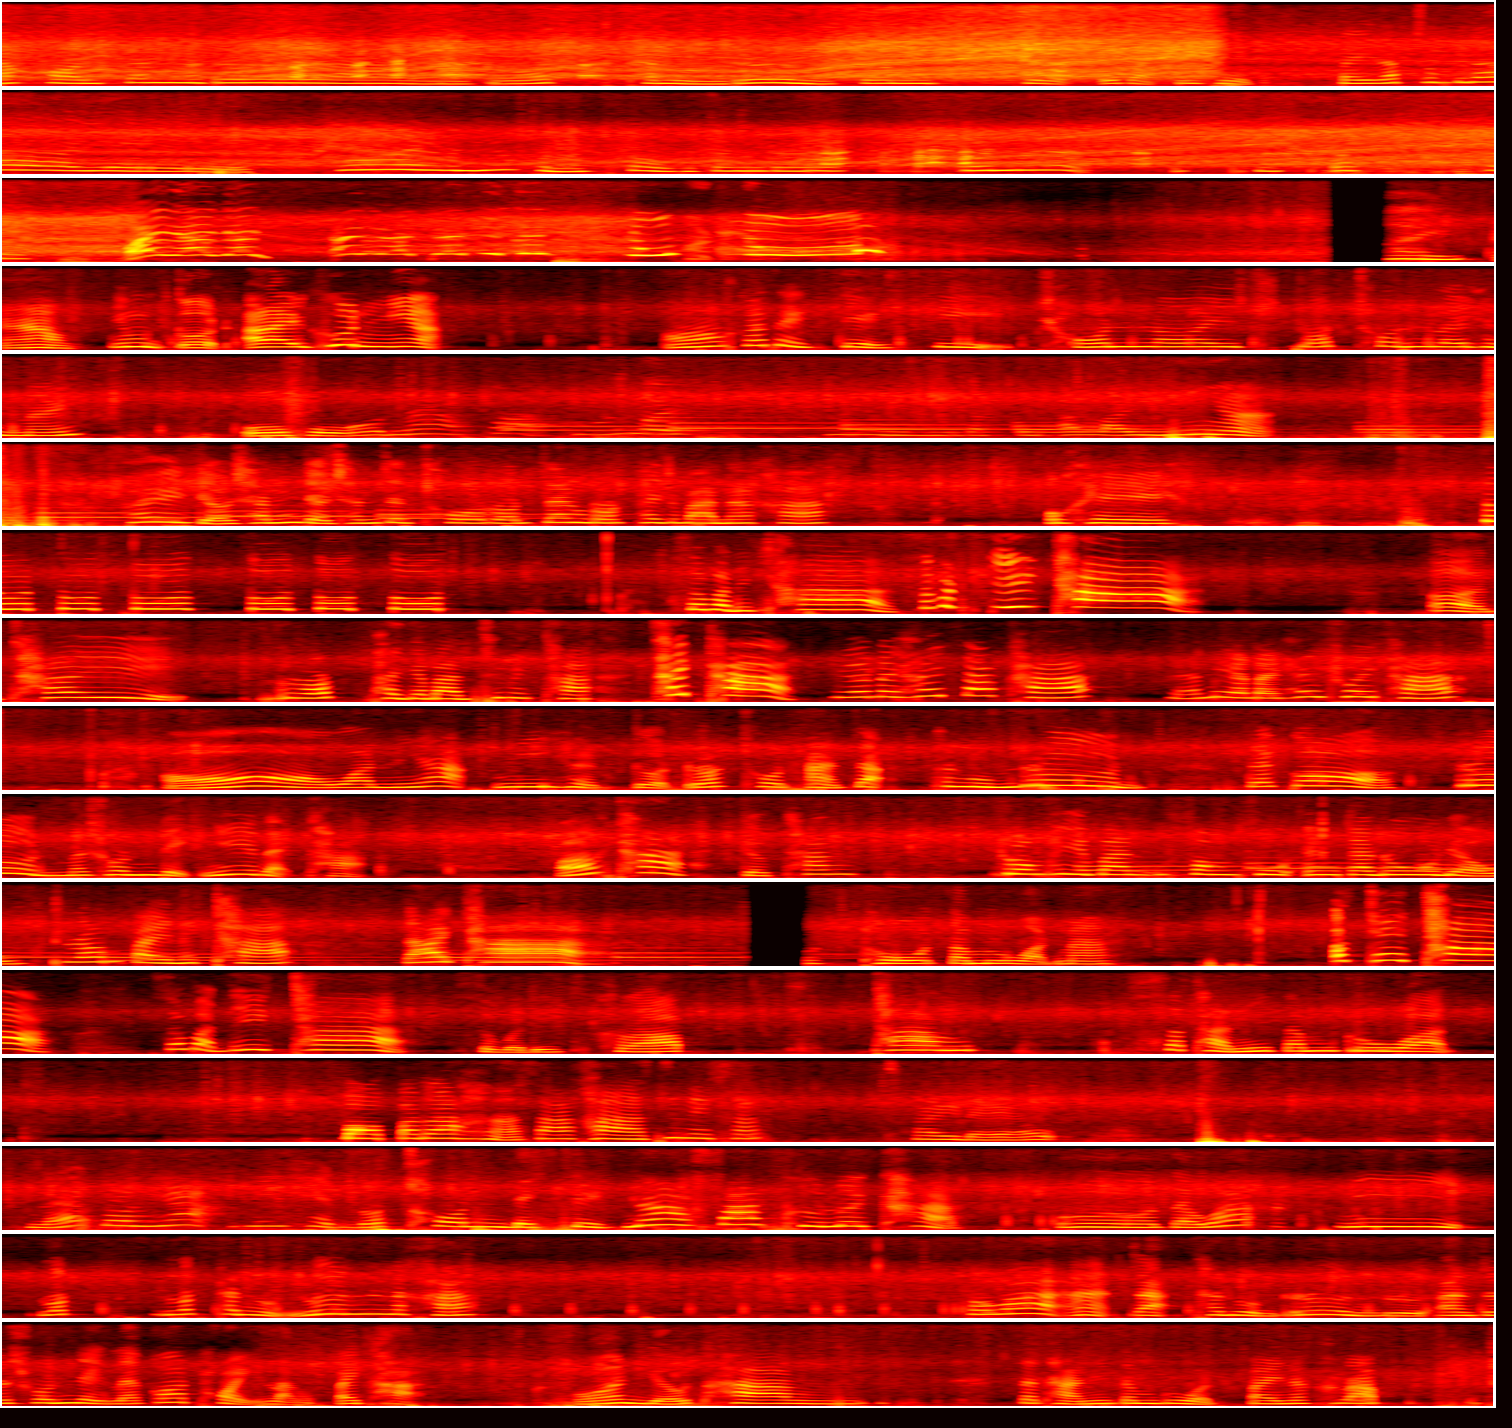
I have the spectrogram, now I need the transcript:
ละครสั้นเรื่องรถถนนรื่นจนเกิดอุบัติเหตุไปรับชมกันเลยเย้ายวันนี้ฝนตกจังเลยวันนี้โอ๊ยโอ้ยโอ๊ยโอ้ยโอ๊ยโอ๊ยหนูหนูเฮ้ยอ้าวนี่มันเกิดอะไรขึ้นเนี่ย อ๋อ ก็เด็กๆสิชนเลยรถชนเลยเห็นไหม โอ้โห หน้าฟาดพื้นเลยจะเป็นอะไรเนี่ยเฮ้ย เดี๋ยวฉัน เดี๋ยวฉันจะโทรรถแจ้งรถพยาบาลนะคะ โอเคตูดตูดตูดตูดตูดตูดสวัสดีค่ะ สวัสดีค่ะ เออใช่ รถพยาบาลใช่ไหมคะ มีอะไรให้ทราบคะ และมีอะไร ให้ช่วยคะ อ๋อ วันนี้มีเหตุเกิดรถชนอาจจะถนนรื่น แล้วก็รื่นมาชนเด็กนี่แหละค่ะ อ๋อค่ะ เดี๋ยวทางโรงพยาบาลฟองฟูเองการูเดี๋ยวเริ่มไปนะคะ ได้ค่ะ โทรตำรวจมา โอเคค่ะ สวัสดีค่ะ สวัสดีครับ ทาง สถานีตำรวจปอปราหาสาขาใช่ไหมคะใช่แล้ว และตอนนี้มีเหตุรถชนเด็กๆ หน้าฟาดพื้นเลยค่ะ เออแต่ว่ามีรถรถถนนลื่นนะคะ เพราะว่าอาจจะถนนรื่นหรืออาจจะชนเด็กแล้วก็ถอยหลังไปค่ะอ๋อเดี๋ยวทาง สถานีตำรวจไปนะครับ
